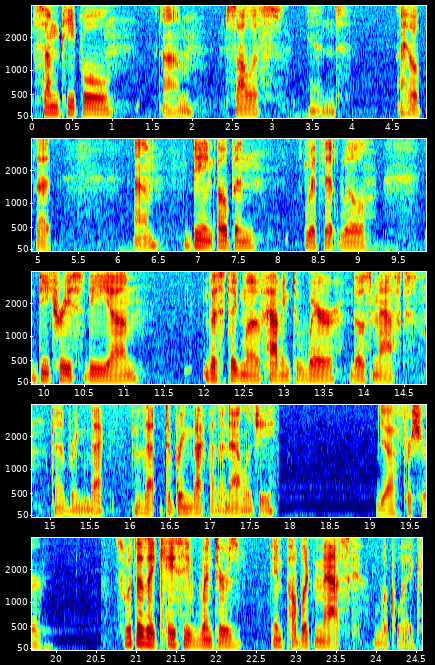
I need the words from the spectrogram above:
some people um, solace and I hope that um, being open with it will decrease the um, the stigma of having to wear those masks. Kind of bring back that to bring back that analogy. Yeah, for sure. So, what does a Casey Winters in public mask look like?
